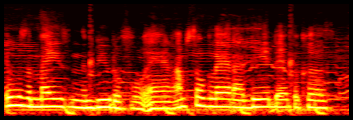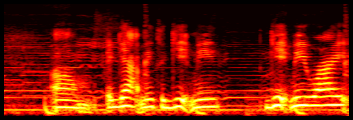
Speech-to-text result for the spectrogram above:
It was amazing and beautiful. And I'm so glad I did that because Um, it got me to get me get me right,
